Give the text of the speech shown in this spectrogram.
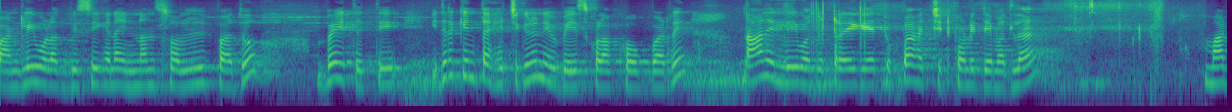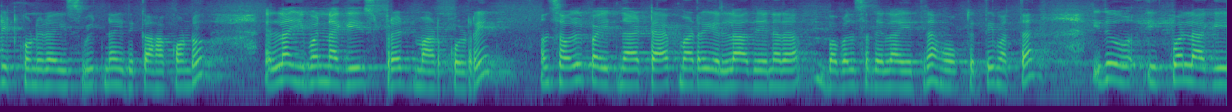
ಬಾಣಲಿ ಒಳಗೆ ಬಿಸಿಗೆನ ಇನ್ನೊಂದು ಸ್ವಲ್ಪ ಅದು ಬೇಯ್ತೈತಿ. ಇದಕ್ಕಿಂತ ಹೆಚ್ಚಿಗೆ ನೀವು ಬೇಯಿಸ್ಕೊಳಕ್ಕೆ ಹೋಗಬೇಡ್ರಿ ನಾನಿಲ್ಲಿ ಒಂದು ಟ್ರೈಗೆ ತುಪ್ಪ ಹಚ್ಚಿಟ್ಕೊಂಡಿದ್ದೆ ಮೊದಲ. ಮಾಡಿಟ್ಕೊಂಡಿರೋ ಈ ಸ್ವೀಟ್ನ ಇದಕ್ಕೆ ಹಾಕ್ಕೊಂಡು ಎಲ್ಲ ಇವನ್ನಾಗಿ ಸ್ಪ್ರೆಡ್ ಮಾಡ್ಕೊಳ್ರಿ. ಒಂದು ಸ್ವಲ್ಪ ಇದನ್ನ ಟ್ಯಾಪ್ ಮಾಡಿರಿ, ಎಲ್ಲ ಅದೇನಾರ ಬಬಲ್ಸ್ ಅದೆಲ್ಲ ಇದ್ರೆ ಹೋಗ್ತೈತಿ ಮತ್ತು ಇದು ಈಕ್ವಲ್ ಆಗಿ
